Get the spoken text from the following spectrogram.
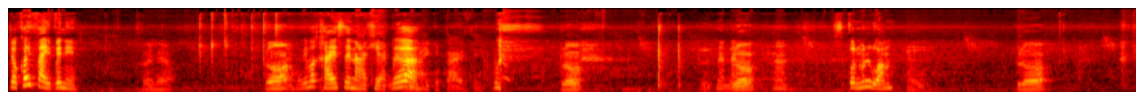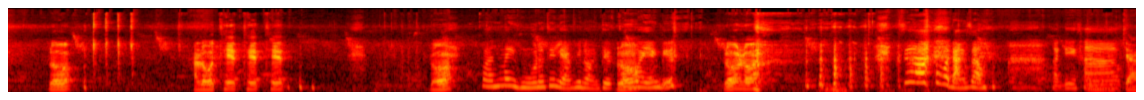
เจ้าเคยใส่ไปนี่เคยแล้วโลหรือว่าขายใส่หน้าแขกเด้อให้กูตายสิโลนั่นโลน่ะอะกลมันหลวมอืมโลโลฮัลโหลเทสเทสเทส โลวันไม่หูนะที่แหลกพี่น้องถือกเหรล้อองมาอย่างเดียวโลโลมาดังซ้ำสวัสดีครับจ้า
